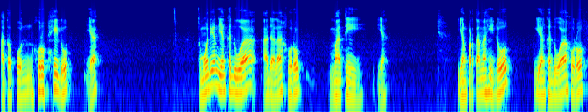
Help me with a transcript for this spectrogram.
ataupun huruf hidup, ya. Kemudian yang kedua adalah huruf mati, ya. Yang pertama hidup, yang kedua huruf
